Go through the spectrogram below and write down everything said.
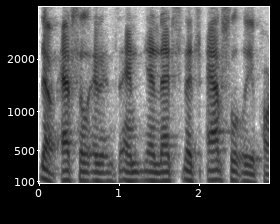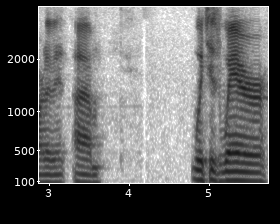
No, absolutely, and and, and that's that's absolutely a part of it. Um, which is where,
